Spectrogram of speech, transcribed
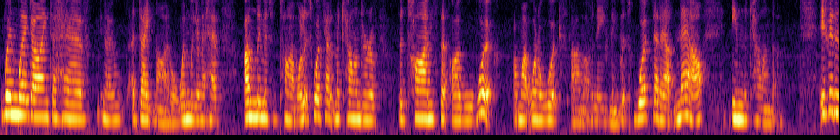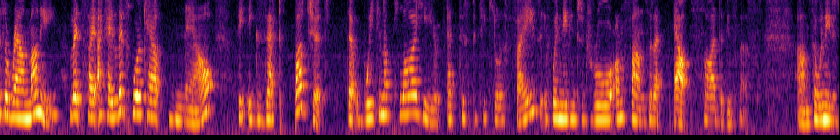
when we're going to have, you know, a date night or when we're going to have unlimited time. or let's work out in the calendar of the times that I will work. I might want to work um, of an evening. Let's work that out now in the calendar. If it is around money, let's say, okay, let's work out now the exact budget that we can apply here at this particular phase if we're needing to draw on funds that are outside the business. Um, so we needed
